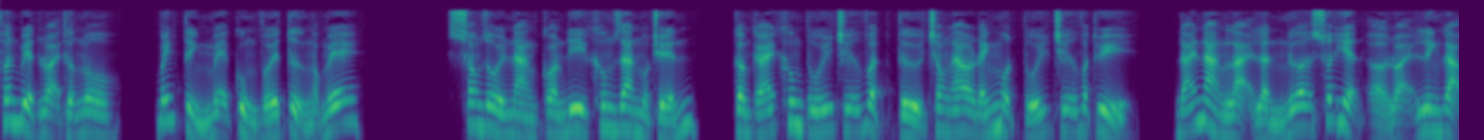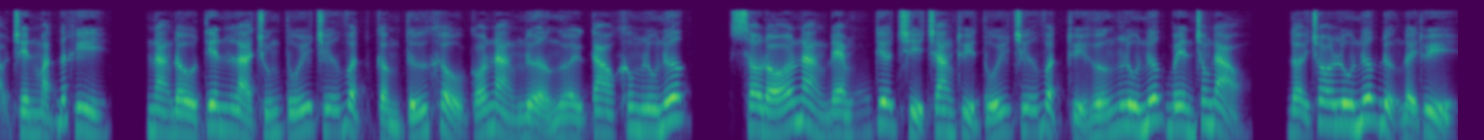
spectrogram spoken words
phân biệt loại thượng nô, bích tỉnh mẹ cùng với tử ngọc mễ. Xong rồi nàng còn đi không gian một chuyến, cầm cái không túi chữ vật từ trong ao đánh một túi chữ vật thủy, đãi nàng lại lần nữa xuất hiện ở loại linh gạo trên mặt đất khi, nàng đầu tiên là chúng túi chữ vật cầm tứ khẩu có nàng nửa người cao không lưu nước, sau đó nàng đem kia chỉ trang thủy túi chữ vật thủy hướng lưu nước bên trong đảo, đợi cho lưu nước đựng đầy thủy,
